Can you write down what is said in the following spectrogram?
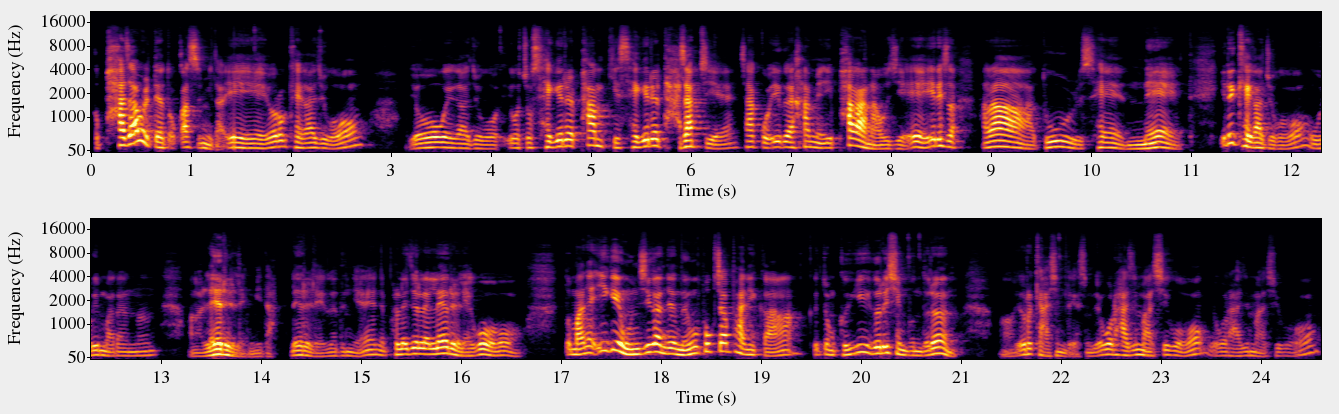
그파 잡을 때 똑같습니다. 예, 예, 요렇게 해가지고, 요거 해가지고 요쪽 세 개를 파암기 세 개를 다 잡지 예. 잡고 이거 하면 이 파가 나오지 예. 이래서 하나 둘 셋 넷 이렇게 해가지고 우리 말하는 어, 레를 냅니다 레를 내거든요 플레젤레 레를 내고 또 만약 이게 운지가 이제 너무 복잡하니까 그좀 거기 그러신 분들은 어, 이렇게 하시면 되겠습니다 요걸 하지 마시고 요걸 하지 마시고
